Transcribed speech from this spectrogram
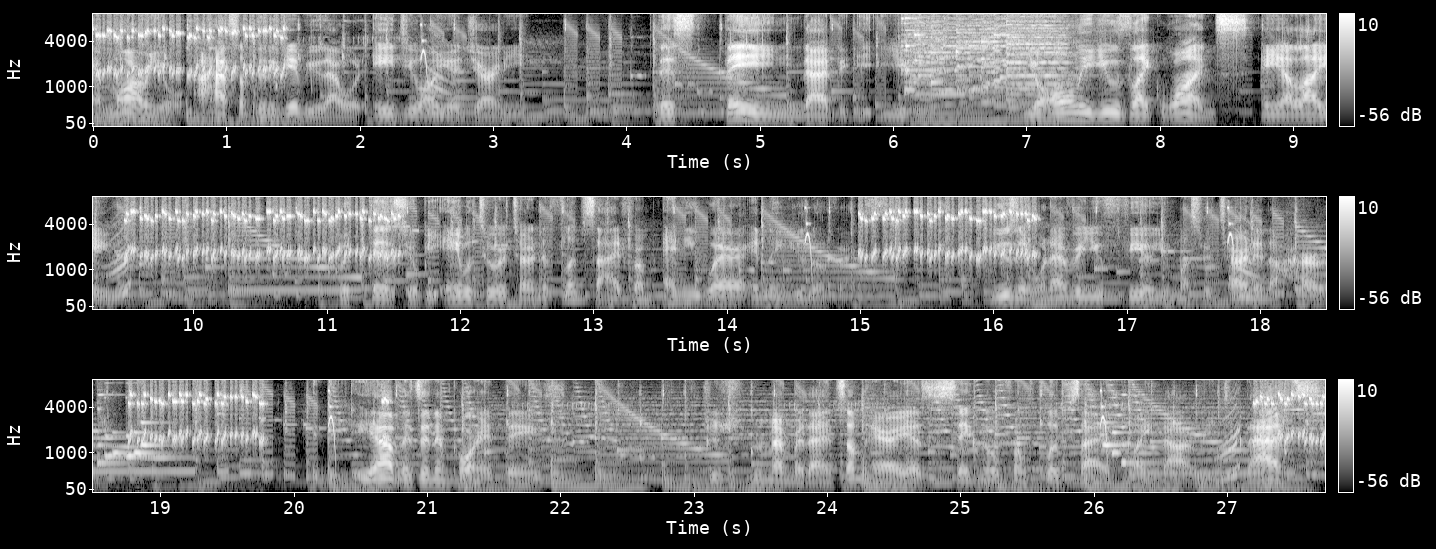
And Mario, I have something to give you that will aid you on your journey. This thing that you you only use like once in your life. With this, you'll be able to return to Flipside from anywhere in the universe. Use it whenever you feel you must return in a hurry. Yep, it's an important thing. Just remember that in some areas, a signal from Flipside might not reach. That's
